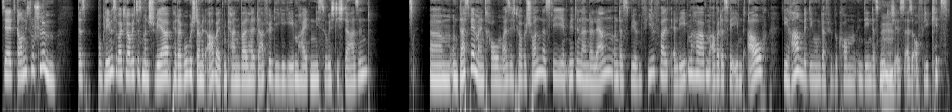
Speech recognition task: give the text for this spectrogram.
Ist ja jetzt gar nicht so schlimm. Das Problem ist aber, glaube ich, dass man schwer pädagogisch damit arbeiten kann, weil halt dafür die Gegebenheiten nicht so richtig da sind. Ähm, und das wäre mein Traum. Also ich glaube schon, dass die miteinander lernen und dass wir Vielfalt erleben haben, aber dass wir eben auch die Rahmenbedingungen dafür bekommen, in denen das möglich mhm. ist. Also auch für die Kids,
